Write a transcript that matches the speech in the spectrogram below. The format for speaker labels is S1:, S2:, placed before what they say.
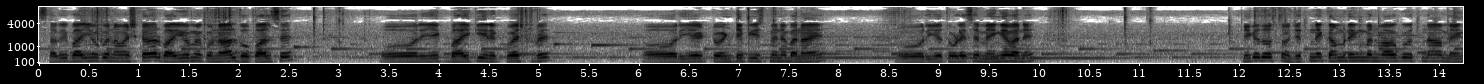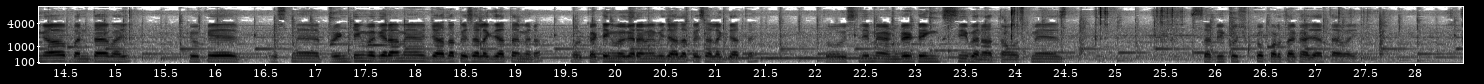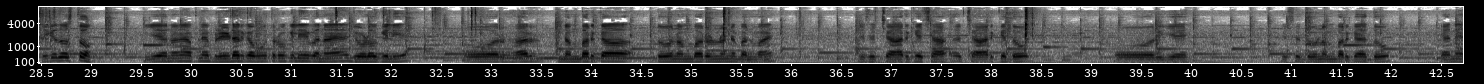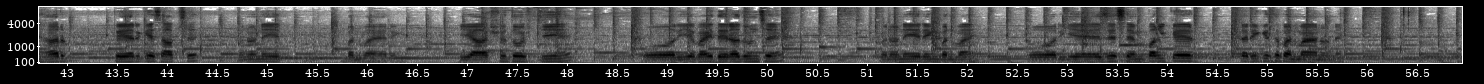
S1: सभी भाइयों को नमस्कार। भाइयों में कुणाल भोपाल से और एक भाई की रिक्वेस्ट पे। और ये ट्वेंटी पीस मैंने बनाए और ये थोड़े से महँगे बने। ठीक है दोस्तों, जितने कम रिंग बनवाओगे उतना महँगा बनता है भाई। क्योंकि उसमें प्रिंटिंग वगैरह में ज़्यादा पैसा लग जाता है मेरा और कटिंग वगैरह में भी ज़्यादा पैसा लग जाता है। तो इसलिए मैं हंड्रेड रिंग्स ही बनाता हूँ। उसमें सभी कुछ को पड़ता खा जाता है भाई। ठीक है दोस्तों। ये उन्होंने अपने ब्रीडर कबूतरों के लिए बनाए हैं, जोड़ों के लिए। और हर नंबर का दो नंबर उन्होंने बनवाए। जैसे चार के चार चार के दो, और ये, जैसे दो नंबर का दो। यानी हर पेयर के हिसाब से उन्होंने ये बनवाया रिंग ये आशुतोष जी हैं, और ये भाई देहरादून से हैं। उन्होंने ये रिंग बनवाए, और ये एज ए सैंपल के तरीके से बनवाया उन्होंने।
